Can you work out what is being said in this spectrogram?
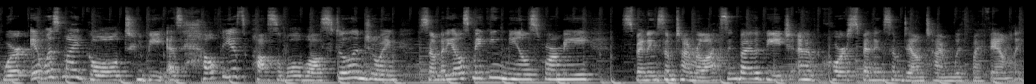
where it was my goal to be as healthy as possible while still enjoying somebody else making meals for me, spending some time relaxing by the beach, and of course, spending some downtime with my family.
